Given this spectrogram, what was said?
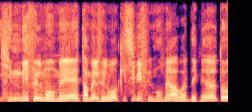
हिंदी फ़िल्मों में तमिल फ़िल्मों किसी भी फ़िल्मों में आप अगर देखने जाए तो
